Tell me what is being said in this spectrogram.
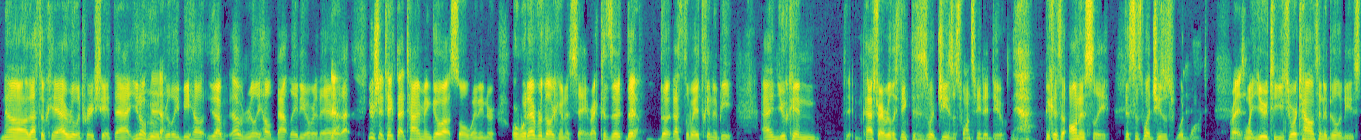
no that's okay i really appreciate that you know who Yeah. would really be help that, that would really help that lady over there Yeah. that you should take that time and go out soul winning or or whatever they're going to say right because they're, they're, Yeah. the, that's the way it's going to be and you can pastor i really think this is what jesus wants me to do Yeah. because honestly, this is what Jesus would want. Right. I want you to use your talents and abilities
